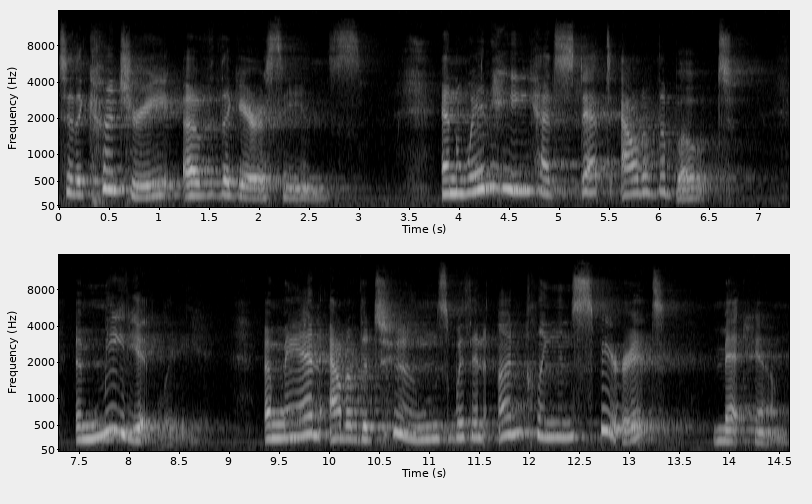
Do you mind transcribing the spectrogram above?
to the country of the Gerasenes. And when he had stepped out of the boat, immediately a man out of the tombs with an unclean spirit met him.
